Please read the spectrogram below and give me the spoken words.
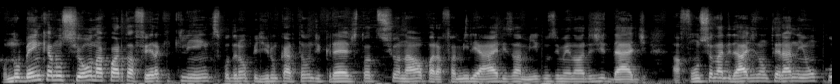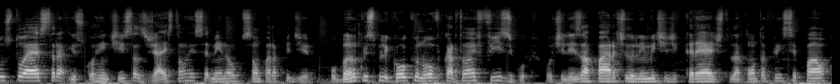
O Nubank anunciou na quarta-feira que clientes poderão pedir um cartão de crédito adicional para familiares, amigos e menores de idade. A funcionalidade não terá nenhum custo extra e os correntistas já estão recebendo a opção para pedir. O banco explicou que o novo cartão é físico, utiliza parte do limite de crédito da conta principal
